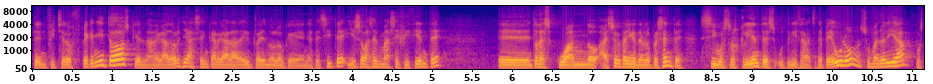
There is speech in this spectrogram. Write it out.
ten ficheros pequeñitos que el navegador ya se encargará de ir trayendo lo que necesite y eso va a ser más eficiente. Eh, entonces, cuando, a eso también hay que tenerlo presente. Si vuestros clientes utilizan HTTP1 en su mayoría, pues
